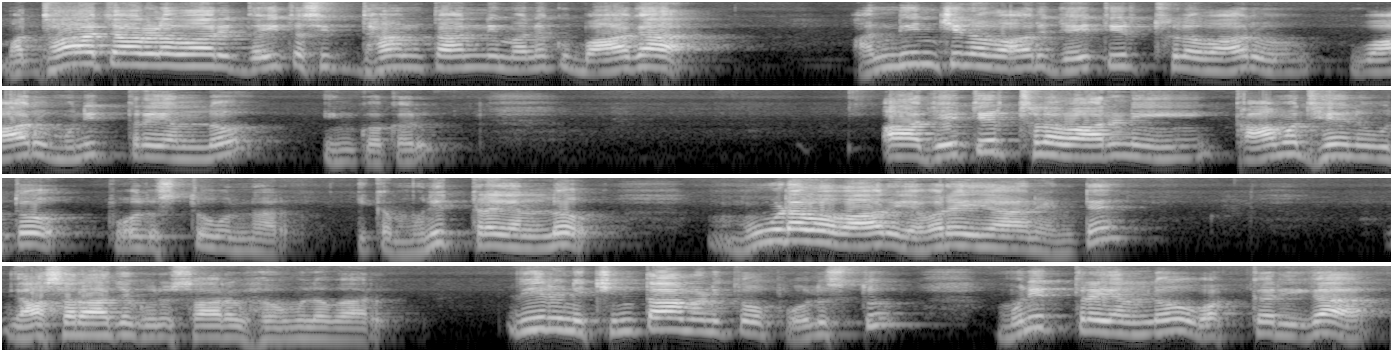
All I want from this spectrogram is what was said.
మధ్వాచారుల వారి ద్వైత సిద్ధాంతాన్ని మనకు బాగా అందించిన వారు జయతీర్థుల వారు వారు మునిత్రయంలో ఇంకొకరు. ఆ జయతీర్థుల వారిని కామధేనువుతో పోలుస్తూ ఉన్నారు. ఇక మునిత్రయంలో మూడవ వారు ఎవరయ్యా అని అంటే వ్యాసరాజ గురు సార్వభౌముల వారు. వీరిని చింతామణితో పోలుస్తూ మునిత్రయంలో ఒక్కరిగా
